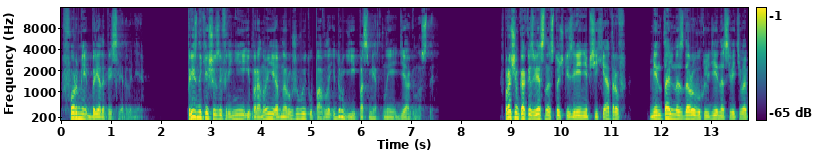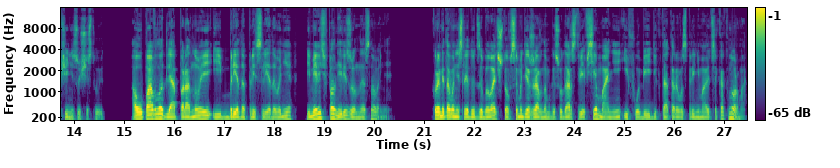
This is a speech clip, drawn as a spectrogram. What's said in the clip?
в форме бреда преследования. Признаки шизофрении и паранойи обнаруживают у Павла и другие посмертные диагносты. Впрочем, как известно, с точки зрения психиатров, ментально здоровых людей на свете вообще не существует. А у Павла для паранойи и бреда преследования имелись вполне резонные основания. Кроме того, не следует забывать, что в самодержавном государстве все мании и фобии диктатора воспринимаются как норма,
